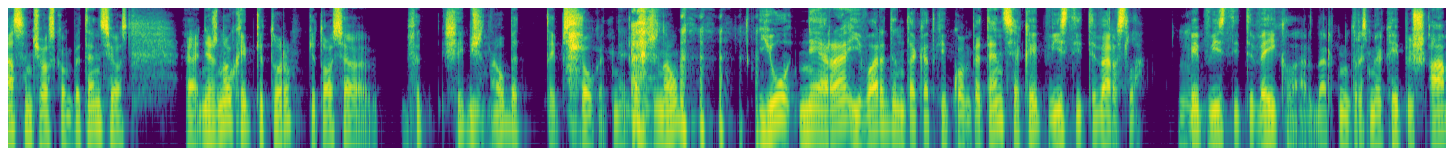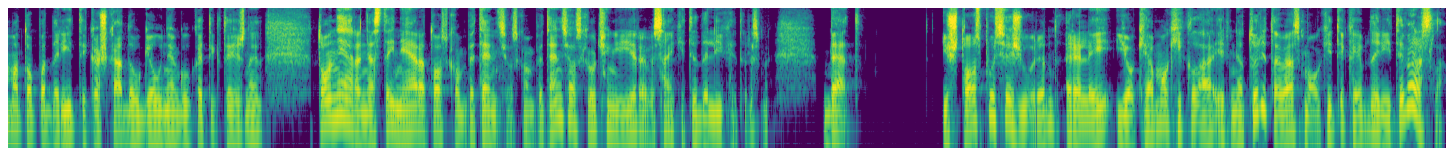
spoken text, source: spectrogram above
esančios kompetencijos, e, nežinau kaip kitur, kitose, šiaip žinau, bet taip sakau, kad nežinau, jų nėra įvardinta, kad kaip kompetencija, kaip vystyti verslą. Mm. Kaip vystyti veiklą, ar dar, nu, prasme, kaip iš amato padaryti kažką daugiau negu, kad tik tai, žinai, to nėra, nes tai nėra tos kompetencijos. Kompetencijos coachingai yra visai kiti dalykai, tarsi. Bet iš tos pusės žiūrint, realiai jokia mokykla ir neturi tavęs mokyti, kaip daryti verslą.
